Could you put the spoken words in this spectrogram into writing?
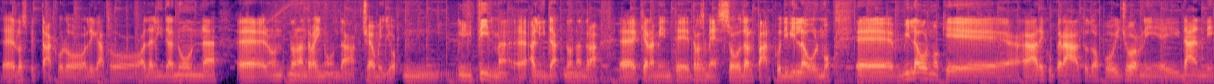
eh, lo spettacolo legato ad Alida non, eh, non, non, andrà in onda, cioè o meglio mh, mm, il film eh, Alida non andrà eh, chiaramente trasmesso dal parco di Villa Olmo. Eh, Villa Olmo che ha recuperato dopo i giorni e i danni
